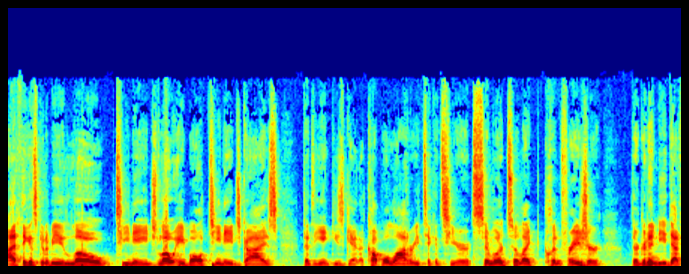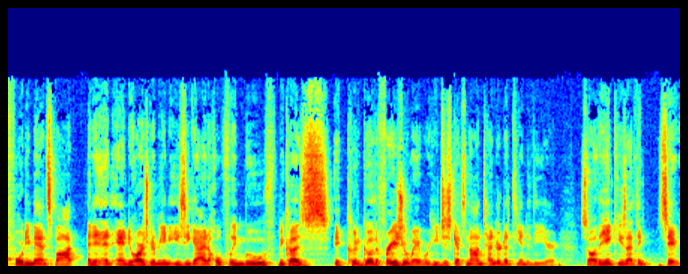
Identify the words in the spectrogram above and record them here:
I think it's going to be low teenage, low A ball teenage guys that the Yankees get. A couple lottery tickets here, similar to like Clint Frazier. They're going to need that 40 man spot, and, and Andujar is going to be an easy guy to hopefully move because it could go the Frazier way where he just gets non tendered at the end of the year. So the Yankees, I think, say,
